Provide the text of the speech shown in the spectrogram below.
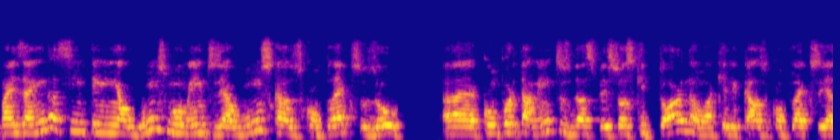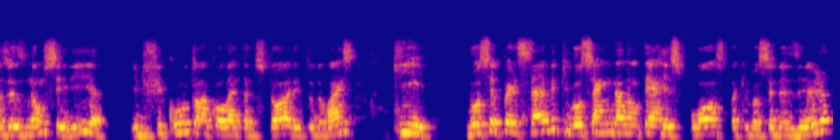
mas ainda assim tem alguns momentos e alguns casos complexos ou uh, comportamentos das pessoas que tornam aquele caso complexo e às vezes não seria, e dificultam a coleta de história e tudo mais, que você percebe que você ainda não tem a resposta que você deseja,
